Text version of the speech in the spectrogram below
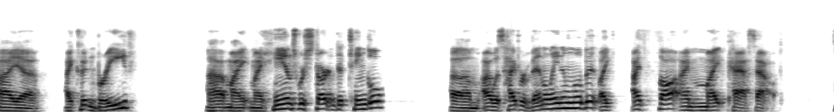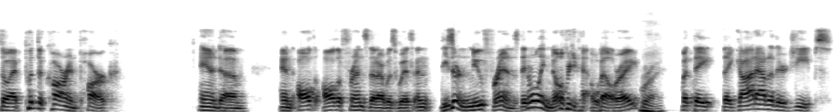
I uh, I couldn't breathe. Uh, my my hands were starting to tingle. Um, I was hyperventilating a little bit. Like I thought I might pass out. So I put the car in park, and um, and all all the friends that I was with, and these are new friends. They don't really know me that well, right? Right but they they got out of their jeeps.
